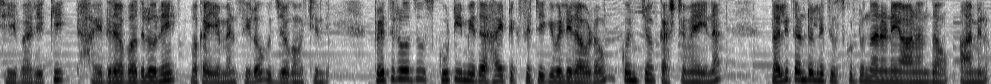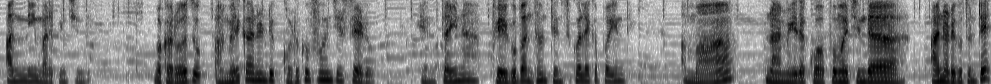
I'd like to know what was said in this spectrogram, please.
చివరికి హైదరాబాదులోనే ఒక ఎంఎన్సీలో ఉద్యోగం వచ్చింది. ప్రతిరోజు స్కూటీ మీద హైటెక్ సిటీకి వెళ్ళి రావడం కొంచెం కష్టమే అయినా తల్లిదండ్రుల్ని చూసుకుంటున్నాననే ఆనందం ఆమెను అన్నీ మరిపించింది. ఒకరోజు అమెరికా నుండి కొడుకు ఫోన్ చేశాడు. ఎంతైనా పేగుబంధం తెంచుకోలేకపోయింది. అమ్మా నా మీద కోపం వచ్చిందా? అని అడుగుతుంటే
